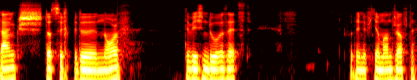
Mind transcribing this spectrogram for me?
denkst du, dass sich bei der North Division durchsetzt? Von diesen vier Mannschaften.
